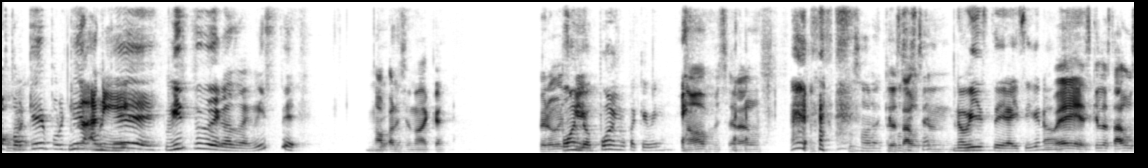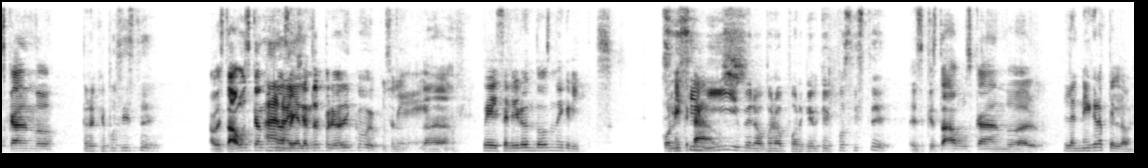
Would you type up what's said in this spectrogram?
Aventura. ¿por qué? ¿Por qué? ¿Por Dani. qué? ¿Viste, de güey? ¿Viste? No apareció nada acá. Pero es Ponlo, ponlo para que vean. que- No, pues era un... Puso hora- ¿Qué Lo estaba pusiste? buscando. No viste, ahí sigue, ¿no? Güey, es que lo estaba buscando. ¿Pero qué pusiste? A ver, estaba buscando Ah, una no, sección lo- del periódico y puse la... Güey, salieron dos negritos. Sí, Conectados. sí vi, pero, pero ¿por qué? ¿Qué pusiste? Es que estaba buscando algo. La negra pelona.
